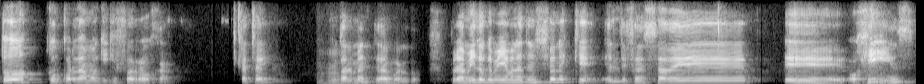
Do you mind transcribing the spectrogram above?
Todos concordamos aquí que fue roja, ¿cachai? Totalmente de acuerdo. Pero a mí lo que me llama la atención es que el defensa de O'Higgins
